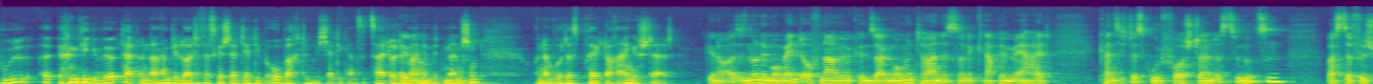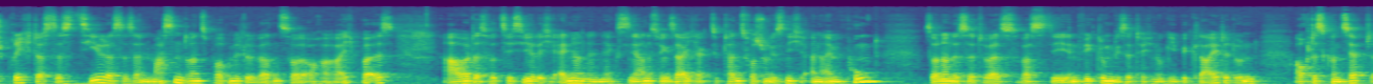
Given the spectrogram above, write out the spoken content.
cool äh, irgendwie gewirkt hat und dann haben die Leute festgestellt, ja, die beobachten mich ja die ganze Zeit oder genau. meine Mitmenschen und dann wurde das Projekt auch eingestellt. Genau, also nur eine Momentaufnahme. Wir können sagen, momentan ist so eine knappe Mehrheit, kann sich das gut vorstellen, das zu nutzen was dafür spricht, dass das Ziel, dass es ein Massentransportmittel werden soll, auch erreichbar ist. Aber das wird sich sicherlich ändern in den nächsten Jahren. Deswegen sage ich, Akzeptanzforschung ist nicht an einem Punkt, sondern ist etwas, was die Entwicklung dieser Technologie begleitet und auch das Konzept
